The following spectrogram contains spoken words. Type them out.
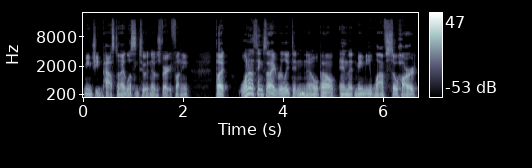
Mean Gene passed, and I listened to it, and it was very funny. But one of the things that I really didn't know about, and that made me laugh so hard,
